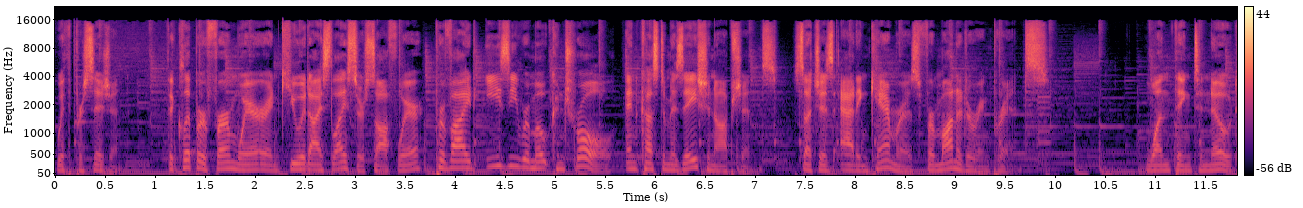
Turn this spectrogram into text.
with precision. The Klipper firmware and QIDI Slicer software provide easy remote control and customization options, such as adding cameras for monitoring prints. One thing to note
